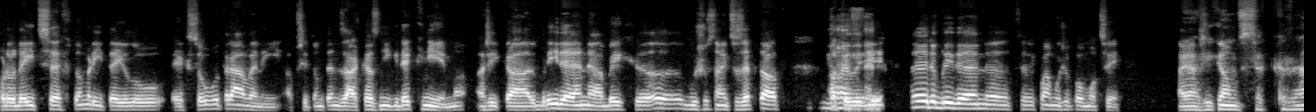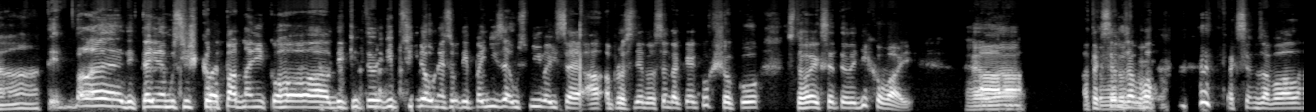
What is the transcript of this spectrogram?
prodejce v tom retailu, jak jsou otrávený a přitom ten zákazník jde k ním a říká, dobrý den, já bych, uh, můžu se na něco zeptat. No, a ty lidi, eh, dobrý den, eh, jak vám můžu pomoci. A já říkám, sakra, ty vole, ty tady nemusíš klepat na nikoho a ty, ti ty lidi přijdou, nesou ty peníze, usmívej se. A, a prostě byl jsem taky jako v šoku z toho, jak se ty lidi chovají. A, a tak, jsem zavolal, tak jsem zavolal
